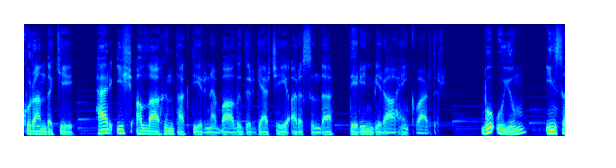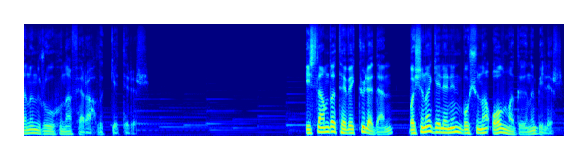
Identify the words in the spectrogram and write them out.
Kur'an'daki her iş Allah'ın takdirine bağlıdır gerçeği arasında derin bir ahenk vardır. Bu uyum insanın ruhuna ferahlık getirir. İslam'da tevekkül eden, başına gelenin boşuna olmadığını bilir.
